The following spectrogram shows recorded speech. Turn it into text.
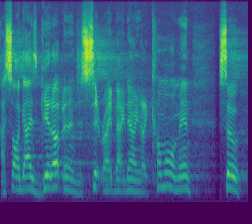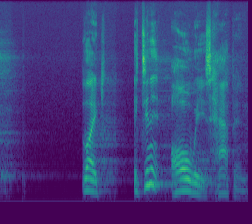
I saw guys get up and then just sit right back down. You're like, come on, man. So, like, it didn't always happen.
